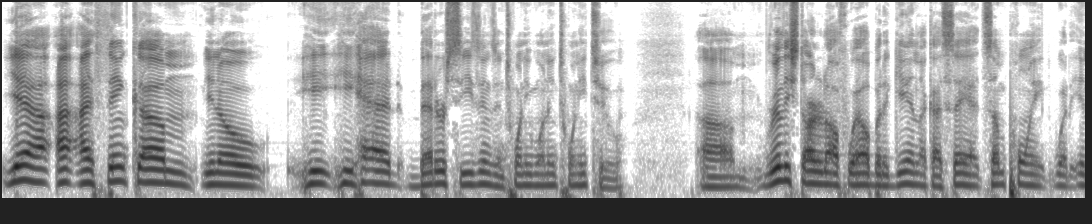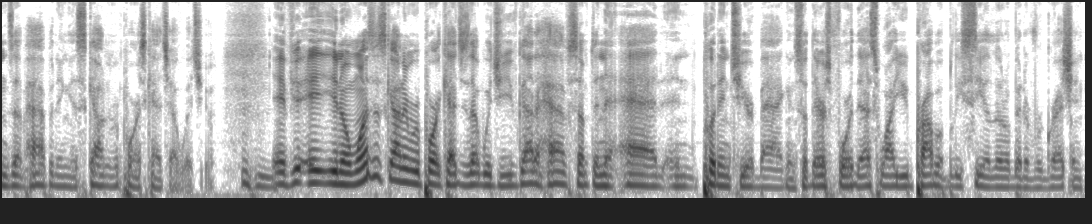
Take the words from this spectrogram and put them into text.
Yeah, I, I think um, you know he he had better seasons in 21 and 22. Um, really started off well, but again, like I say, at some point, what ends up happening is scouting reports catch up with you. If you eh, you know once the scouting report catches up with you, you've got to have something to add and put into your bag, and so therefore that's why you probably see a little bit of regression.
